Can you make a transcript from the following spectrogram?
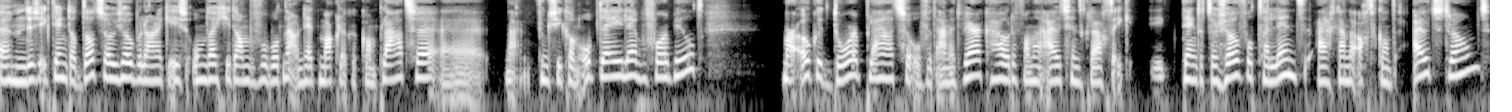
Um, dus ik denk dat dat sowieso belangrijk is, omdat je dan bijvoorbeeld nou, net makkelijker kan plaatsen, uh, nou, een functie kan opdelen bijvoorbeeld. Maar ook het doorplaatsen of het aan het werk houden van een uitzendkracht. Ik, ik denk dat er zoveel talent eigenlijk aan de achterkant uitstroomt.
